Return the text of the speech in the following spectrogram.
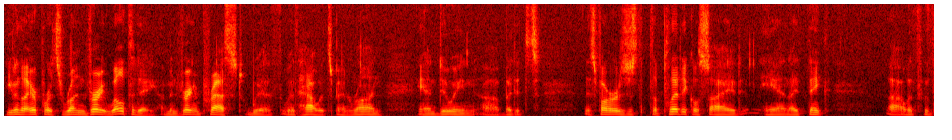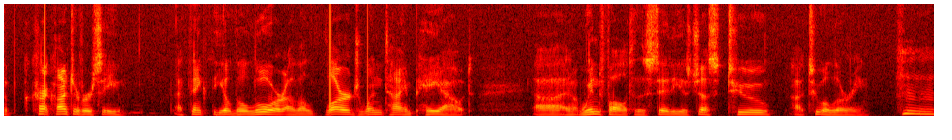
Even though airports run very well today, I've been very impressed with with how it's been run and doing. Uh, but it's as far as just the political side. And I think uh, with, with the current controversy, I think the, the lure of a large one-time payout uh, a windfall to the city is just too uh, too alluring. Hmm.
